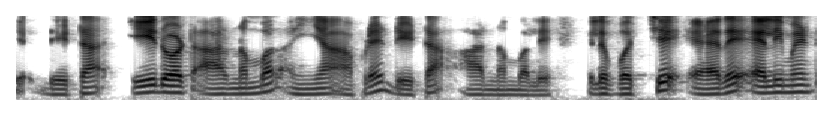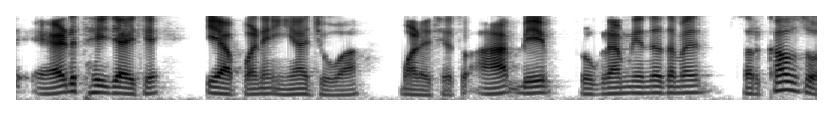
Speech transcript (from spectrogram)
કે data A dot R number અહીંયા આપણે ડેટા આર નંબર લઈએ. એટલે વચ્ચે એરે એલિમેન્ટ એડ થઈ જાય છે એ આપણને અહીંયા જોવા મળે છે. તો આ બે પ્રોગ્રામની અંદર તમે સરખાવશો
